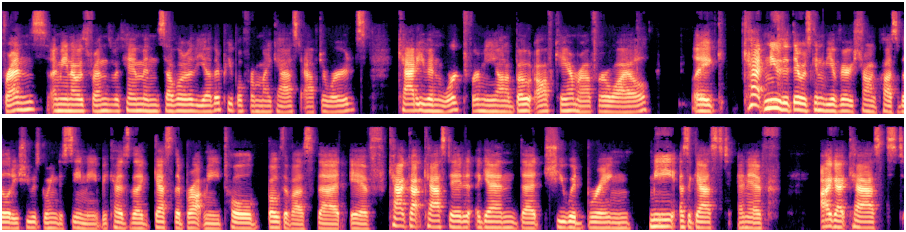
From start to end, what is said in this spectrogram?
friends. I mean, I was friends with him and several of the other people from my cast afterwards. Kat even worked for me on a boat off camera for a while. Like, Kat knew that there was going to be a very strong possibility she was going to see me because the guest that brought me told both of us that if Kat got casted again, that she would bring me as a guest, and if I got cast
